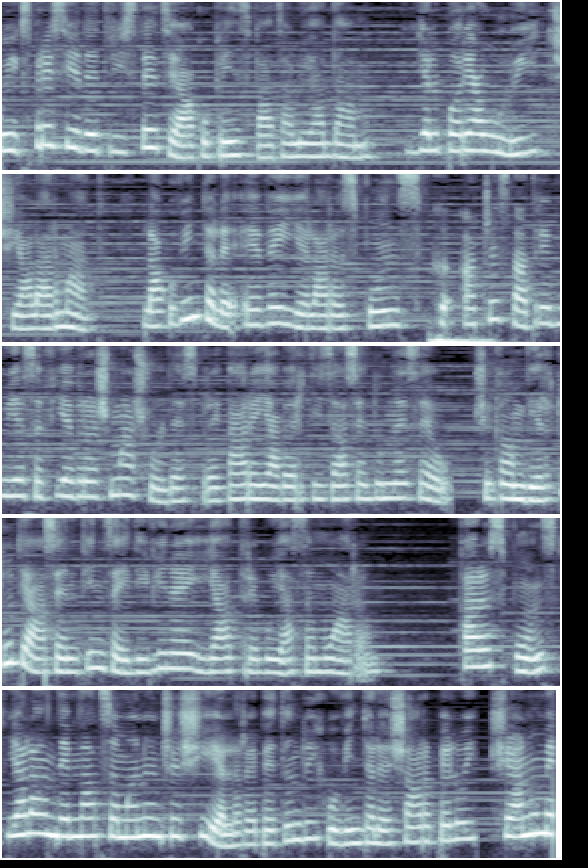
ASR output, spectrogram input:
O expresie de tristețe a cuprins fața lui Adam. El părea uluit și alarmat. La cuvintele Evei, el a răspuns că acesta trebuie să fie vrăjmașul despre care i-a avertizase Dumnezeu și că în virtutea sentinței divine ea trebuia să moară. Ca răspuns, ea l-a îndemnat să mănânce și el, repetându-i cuvintele șarpelui și anume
